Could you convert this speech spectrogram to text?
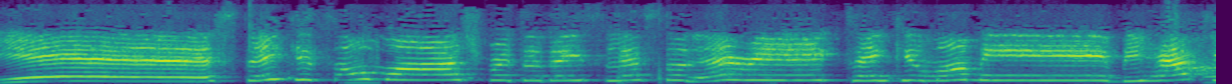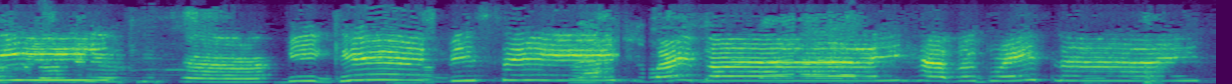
Yes, thank you so much for today's lesson, Eric. Thank you, mommy. Be happy. You, teacher. Be good. Be safe. Bye bye. Have a great night.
